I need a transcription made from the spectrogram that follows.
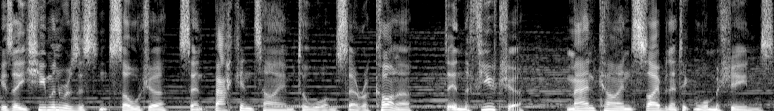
is a human resistant soldier sent back in time to warn Sarah Connor that in the future, mankind's cybernetic war machines,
